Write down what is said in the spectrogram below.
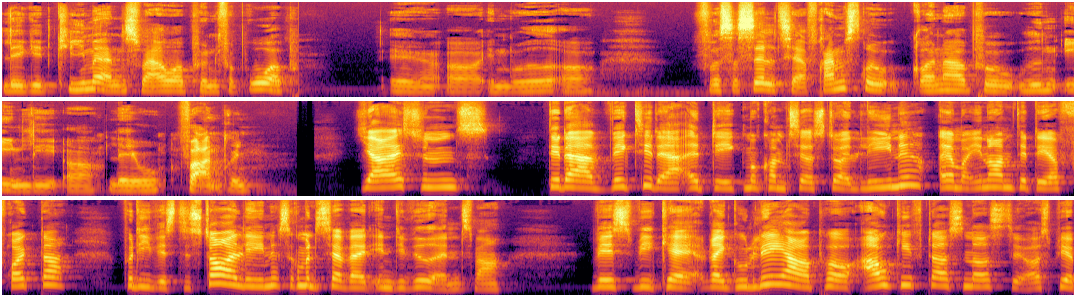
lægge et klimaansvar over på en forbruger, øh, og en måde at få sig selv til at fremstå grønnere på, uden egentlig at lave forandring. Jeg synes, det der er vigtigt er, at det ikke må komme til at stå alene, og jeg må indrømme, det er det, jeg frygter, fordi hvis det står alene, så kommer det til at være et individansvar. Hvis vi kan regulere på afgifter og sådan noget, så det også bliver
